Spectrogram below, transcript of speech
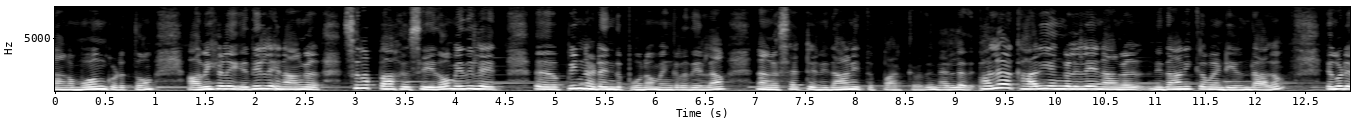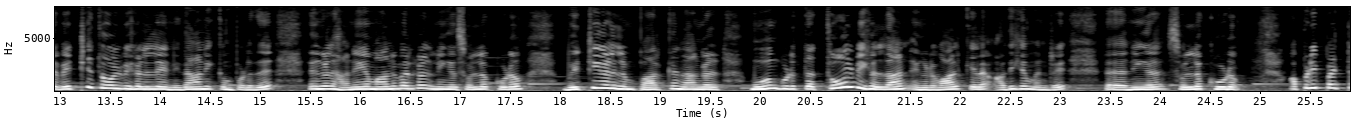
நாங்கள் முகம் கொடுத்தோம் அவைகளை எதிலே நாங்கள் சிறப்பாக செய்தோம் எதிலே பின்னடைந்து போனோம் என்கிறதெல்லாம் நாங்கள் சற்று நிதானித்து பார்க்கிறது நல்லது. பல காரியங்களிலே நாங்கள் நிதானிக்க வேண்டியிருந்தாலும் எங்களுடைய வெற்றி தோல்விகளிலே நிதானிக்கும் பொழுது எங்கள் அநேகமானவர்கள் நீங்கள் சொல்லக்கூடும் வெற்றிகளிலும் பார்க்க நாங்கள் முகம் கொடுத்த தோல்விகள் தான் எங்களுடைய வாழ்க்கையில் அதிகம் என்று நீங்கள் சொல்லக்கூடும். அப்படிப்பட்ட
